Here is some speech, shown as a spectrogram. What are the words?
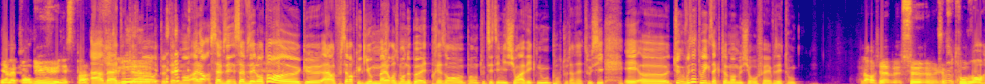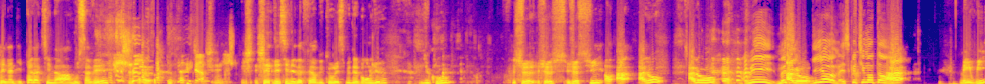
bien attendu, n'est-ce pas Ah bah totalement, totalement. Alors ça faisait ça faisait longtemps euh, que alors il faut savoir que Guillaume malheureusement ne peut être présent pendant toute cette émission avec nous pour tout un tas de soucis. Et euh, tu- vous êtes où exactement, Monsieur Rouffet? Vous êtes où? Alors, je, ce- je me trouve en Rhénanie-Palatinat, vous savez. Euh, J'ai décidé de faire du tourisme des banlieues. Du coup, je, je, je suis en... Ah, allô? Allô? Oui, Monsieur Allô? Guillaume, est-ce que tu m'entends? Ah! Mais oui,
